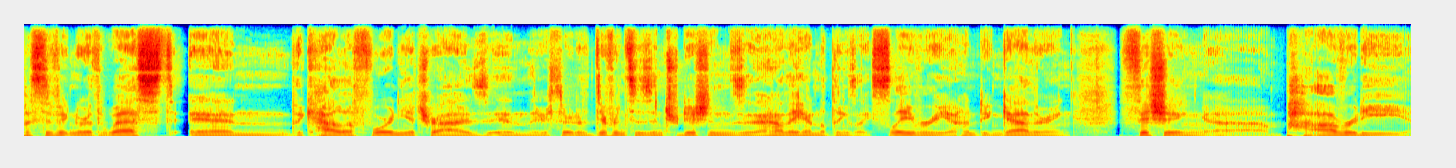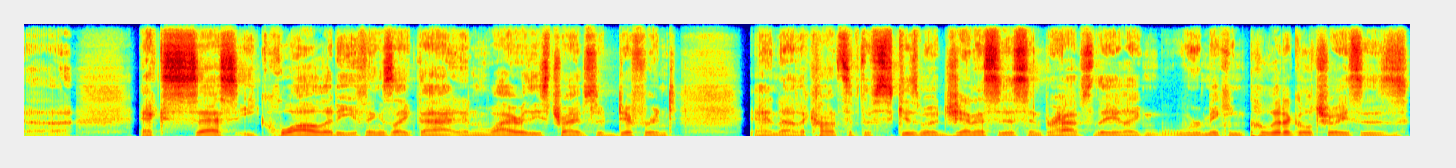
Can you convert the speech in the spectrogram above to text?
Pacific Northwest and the California tribes and their sort of differences in traditions and how they handle things like slavery, hunting, gathering, fishing, uh, poverty, uh, excess, equality, things like that. And why are these tribes so different? And uh, the concept of schismogenesis, and perhaps they like were making political choices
